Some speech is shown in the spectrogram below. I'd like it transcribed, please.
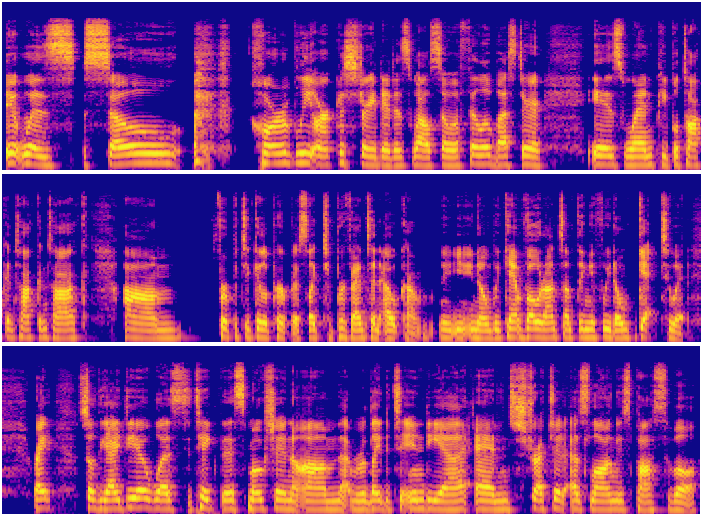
It was so horribly orchestrated as well. So, a filibuster is when people talk and talk and talk um, for a particular purpose, like to prevent an outcome. You, you know, we can't vote on something if we don't get to it right? So the idea was to take this motion um, that related to India and stretch it as long as possible.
